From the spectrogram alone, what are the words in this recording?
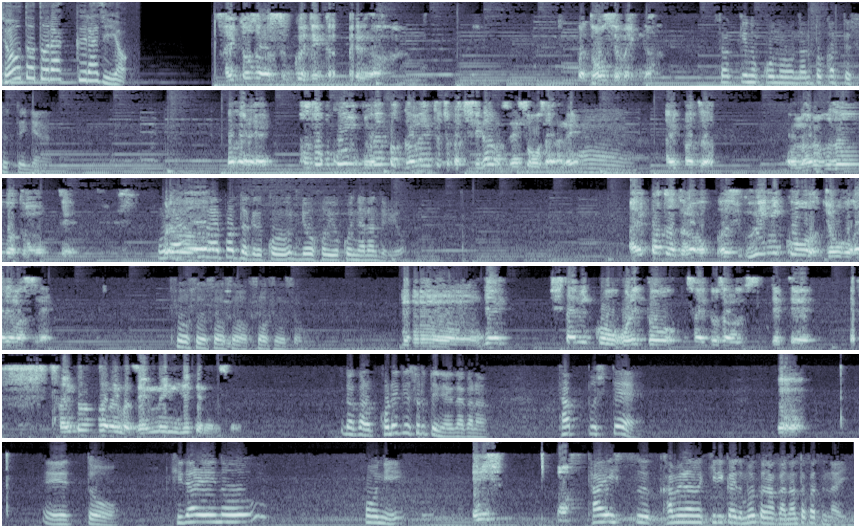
ショートトラックラジオ斎藤さんがすっごいでっかく出るな。これどうすればいいんだ？さっきのこのなんとかってするってんじゃないなんかね、パソコンのやっぱ画面とちょっと違うんですね、操作がね。iPad は。あなるほど、と思って。俺は iPad だけど、こう、両方横に並んでるよ。iPad だとなんか私上にこう情報が出ますね。そうそうそうそう、そうそうそう。うん。で、下にこう俺と斎藤さんが映ってて、斎藤さんが今前面に出てるんですよ。だから、これでするっていいんじゃないだから、タップして、うん。えーっと、左の方に、体質、カメラの切り替えでもう一個なんかなんとかってない？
